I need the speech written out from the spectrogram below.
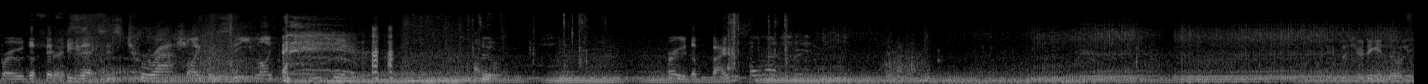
Bro, the 50x is trash. I can see like Dude. Bro, the bounce on that shit. People shooting in Noli.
